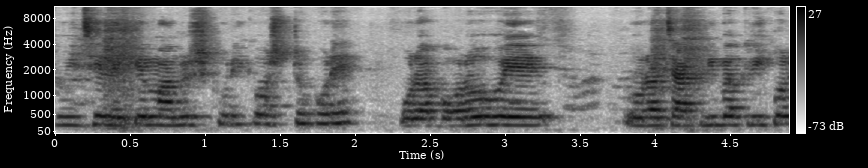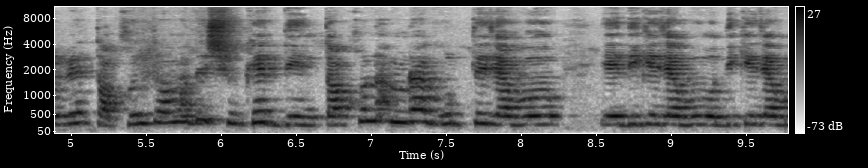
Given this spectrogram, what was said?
দুই ছেলেকে মানুষ করি কষ্ট করে ওরা বড় হয়ে ওরা চাকরি বাকরি করবে, তখন তো আমাদের সুখের দিন। তখন আমরা ঘুরতে যাব, এদিকে যাব, ওদিকে যাব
